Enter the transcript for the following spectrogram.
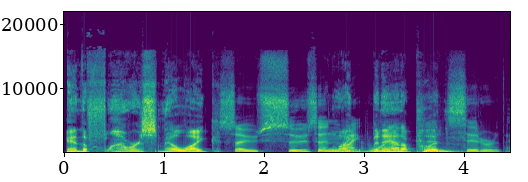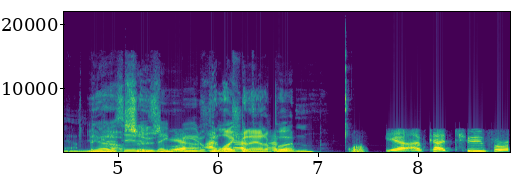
And the flowers smell like So Susan Like might banana wanna pudding. consider that because yeah, it is Susan. a beautiful You like I've- banana I've- pudding? Yeah, I've got two for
